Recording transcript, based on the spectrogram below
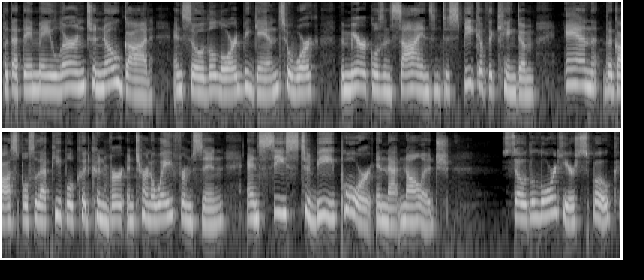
but that they may learn to know God. And so the Lord began to work the miracles and signs and to speak of the kingdom and the gospel so that people could convert and turn away from sin and cease to be poor in that knowledge. So the Lord here spoke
